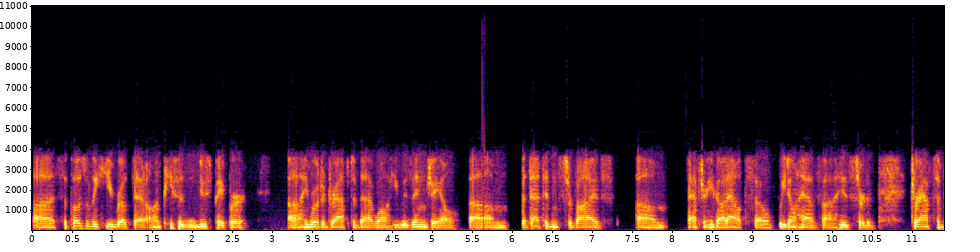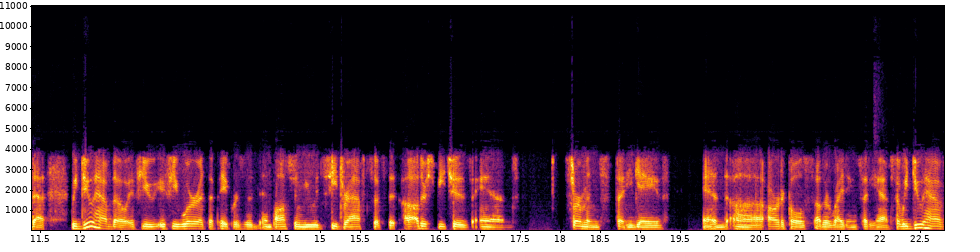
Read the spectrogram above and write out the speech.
Uh, supposedly, he wrote that on pieces of the newspaper. Uh, he wrote a draft of that while he was in jail, um, but that didn't survive um, after he got out. So we don't have uh, his sort of drafts of that. We do have, though, if you if you were at the papers in, Boston, you would see drafts of the, uh, other speeches and sermons that he gave and uh, articles, other writings that he had. So we do have,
